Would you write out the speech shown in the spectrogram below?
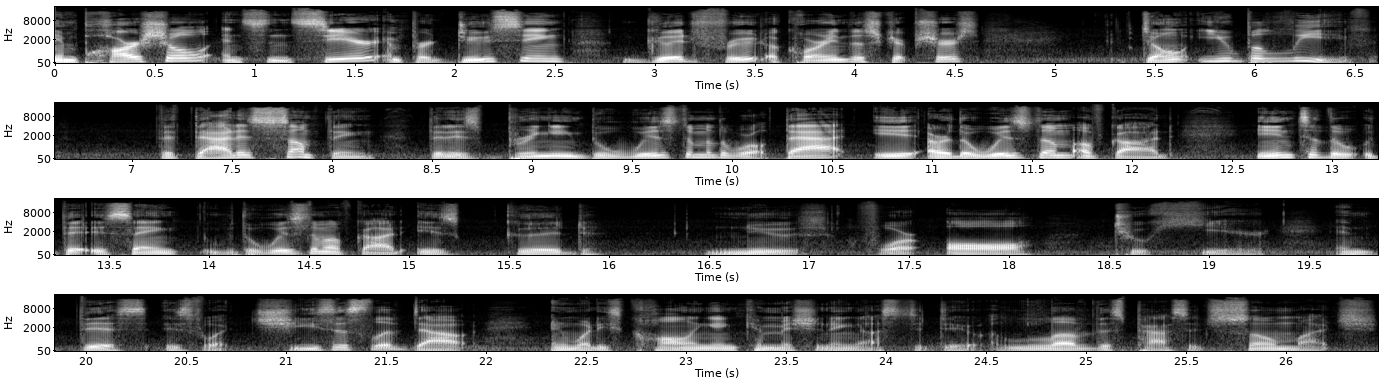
impartial and sincere and producing good fruit according to the scriptures, don't you believe that that is something that is bringing the wisdom of the world, that is, or the wisdom of God into the that is saying the wisdom of God is good news for all to hear. And this is what Jesus lived out and what he's calling and commissioning us to do. I love this passage so much.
